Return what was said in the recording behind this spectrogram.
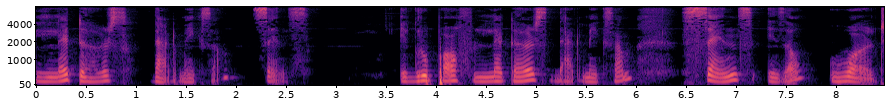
letters that make some sense a group of letters that make some sense is a word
